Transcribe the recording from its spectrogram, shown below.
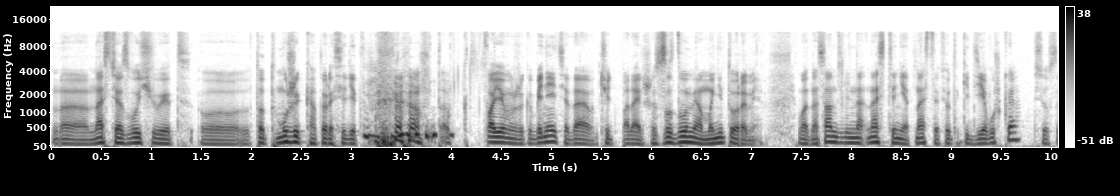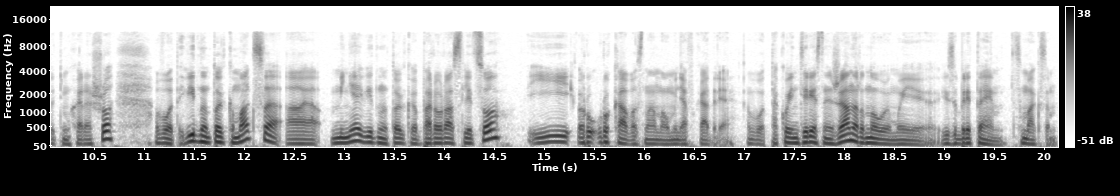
э, Настя озвучивает э, тот мужик, который сидит в твоем же кабинете, да, чуть подальше, с двумя мониторами. Вот, на самом деле На- Настя нет, Настя все-таки девушка, все с этим хорошо. Вот, видно только Макса, а меня видно только пару раз лицо, и ру- рука в основном у меня в кадре. Вот, такой интересный жанр новый мы изобретаем с Максом.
